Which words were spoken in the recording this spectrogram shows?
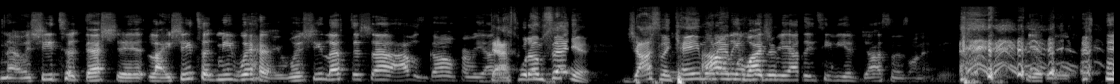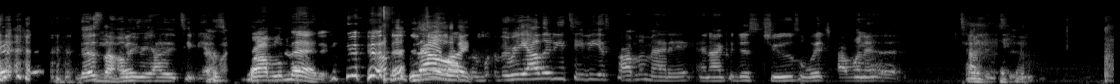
No, and she took that shit. Like she took me with her. When she left the show, I was gone from reality. That's what I'm saying. Joseline came on I only watch reality TV if Joseline's on that. That's the only reality TV I That's watch. problematic. I'm just saying, No, like, the reality TV is problematic, and I could just choose which I want to tap into.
